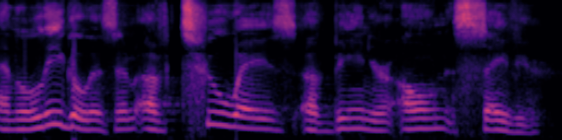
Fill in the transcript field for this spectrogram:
and legalism of two ways of being your own savior.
